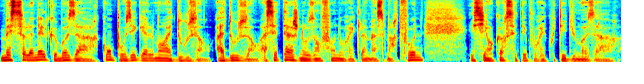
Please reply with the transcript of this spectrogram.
messe solennelle que Mozart compose également à 12 ans. À 12 ans, à cet âge, nos enfants nous réclament un smartphone, et si encore c'était pour écouter du Mozart.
